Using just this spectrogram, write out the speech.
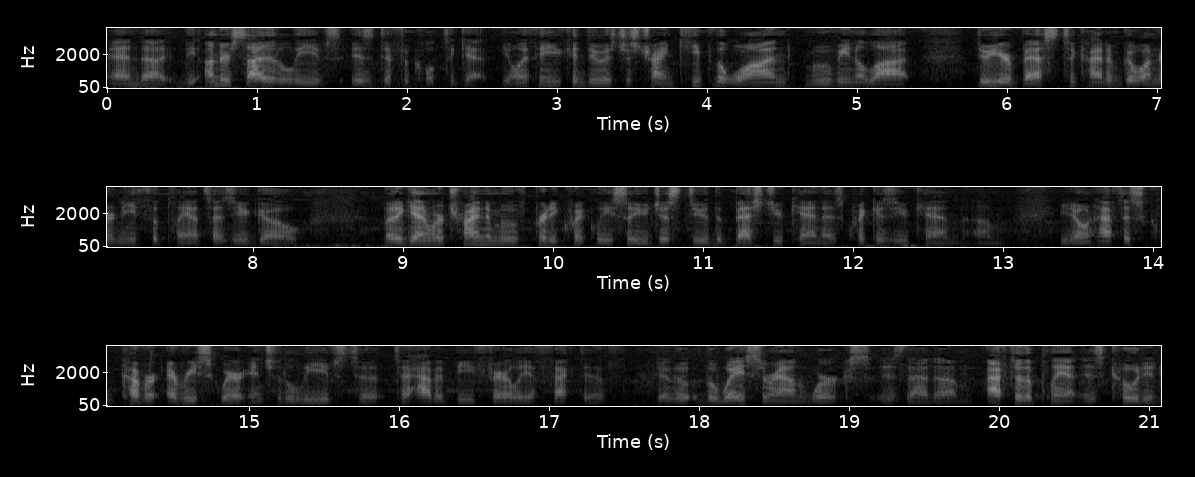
And uh, the underside of the leaves is difficult to get. The only thing you can do is just try and keep the wand moving a lot do your best to kind of go underneath the plants as you go. But again, we're trying to move pretty quickly, so you just do the best you can as quick as you can. Um, you don't have to cover every square inch of the leaves to, to have it be fairly effective. Yeah, the, the, way surround works is that um, after the plant is coated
